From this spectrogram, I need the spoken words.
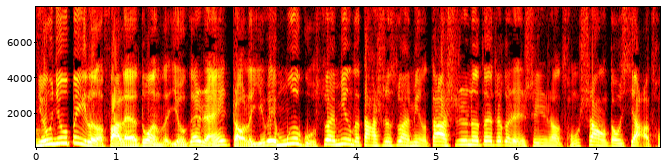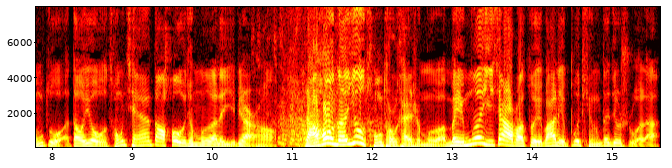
牛牛贝勒发来的段子：有个人找了一位摸骨算命的大师算命，大师呢在这个人身上从上到下，从左到右，从前到后就摸了一遍哈，然后呢又从头开始摸，每摸一下吧，嘴巴里不停的就说了：“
